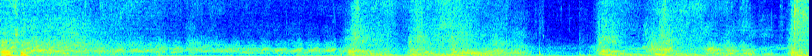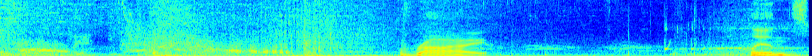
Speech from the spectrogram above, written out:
Gotcha. Alright. Cleanse.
